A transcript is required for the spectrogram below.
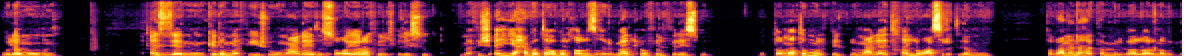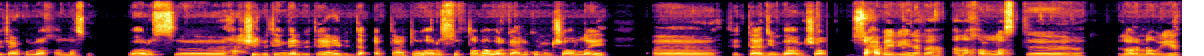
وليمون. أزيد من كده مفيش ومعلقة صغيره فلفل أسود. مفيش أي حاجة توابل خالص غير ملح وفلفل أسود والطماطم والفلفل ومعلقة خل وعصرة ليمون. طبعا أنا هكمل بقى القرنبيط بتاعي كله هخلصه وهرص هحشي البتنجان بتاعي بالدقة بتاعته وهرصه في طبق وأرجع لكم إن شاء الله إيه آه في التقديم بقى إن شاء الله. بصوا حبايبي هنا بقى أنا خلصت آه القرنبيط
